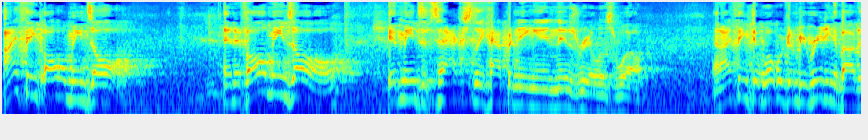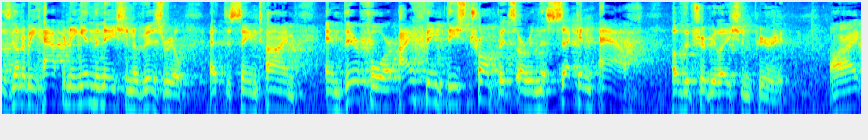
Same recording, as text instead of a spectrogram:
I think all means all. And if all means all, it means it's actually happening in Israel as well. And I think that what we're going to be reading about is going to be happening in the nation of Israel at the same time. And therefore, I think these trumpets are in the second half of the tribulation period. All right?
